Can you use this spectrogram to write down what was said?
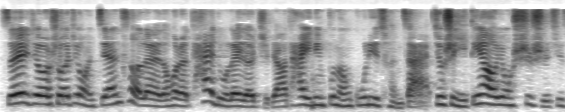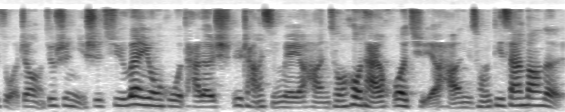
所以就是说，这种监测类的或者态度类的指标，它一定不能孤立存在，就是一定要用事实去佐证。就是你是去问用户他的日常行为也好，你从后台获取也好，你从第三方的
